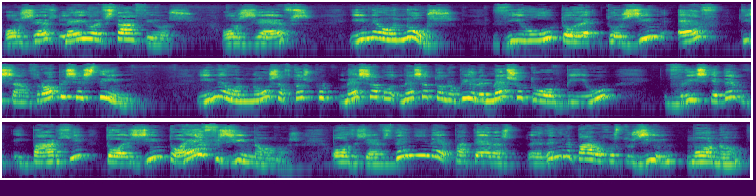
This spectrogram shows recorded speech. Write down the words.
Ο Ζεύς, λέει ο Ευστάθιος, ο Ζεύς είναι ο νους, διού το, το ζήν εφ της ανθρώπης εστίν. Είναι ο νους αυτός που μέσα, από, μέσα από τον οποίο, λέει, μέσω του οποίου βρίσκεται, υπάρχει το ζήν, το εφ ζήν όμως. Ο Ζεύς δεν είναι πατέρας, ε, δεν είναι πάροχος του ζήν μόνο,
